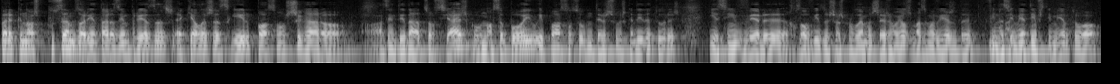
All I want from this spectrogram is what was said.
para que nós possamos orientar as empresas a que elas a seguir possam chegar ao, às entidades oficiais com o nosso apoio e possam submeter as suas candidaturas e assim ver eh, resolvidos os seus problemas, sejam eles, mais uma vez, de financiamento, investimento ou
